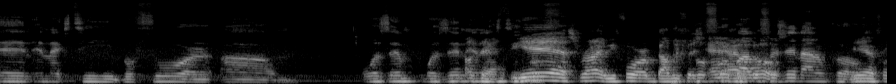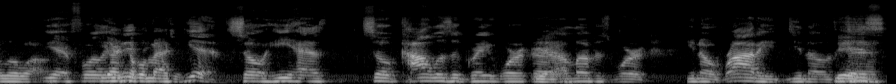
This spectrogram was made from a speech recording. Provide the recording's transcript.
in NXT before. Um, was in was in Okay. NXT. Yes, right. Before Bobby Fish before, and before Adam Bobby Cole. Fish and Adam Cole. Yeah, for a little while. yeah. For a couple it- matches. Yeah, so he has. So Kyle is a great worker. Yeah. I love his work. You know, Roddy. You know Yeah. his.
